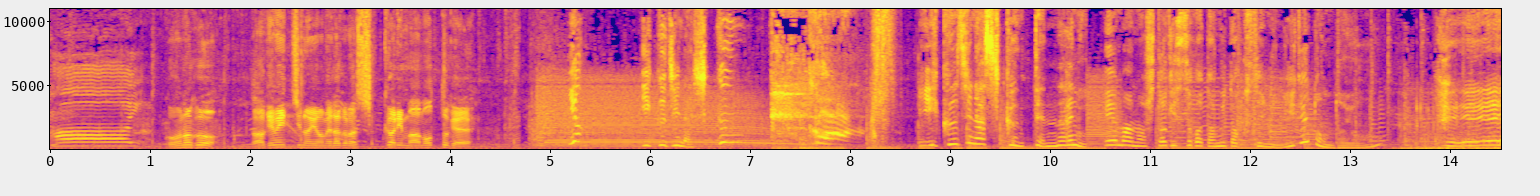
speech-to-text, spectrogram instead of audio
はーい。この子竹道の嫁だからしっかり守っとけ。育児なしくん育児なしくんって何？エマの下着姿見たくせに逃げたんだよ。へえ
